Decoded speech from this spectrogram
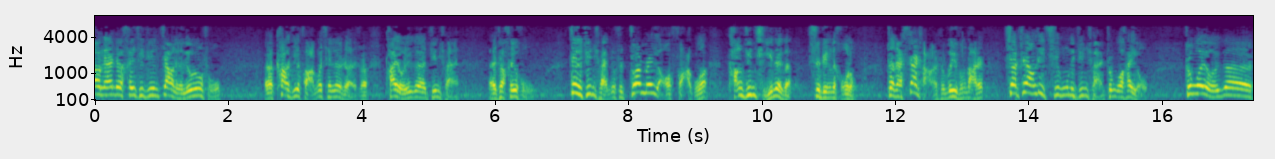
当年这个黑旗军将领刘永甫，呃，抗击法国侵略者的时候，他有一个军犬，呃，叫黑虎。这个军犬就是专门咬法国扛军旗那个士兵的喉咙，这在战场上是威风大振。像这样立奇功的军犬，中国还有。中国有一个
